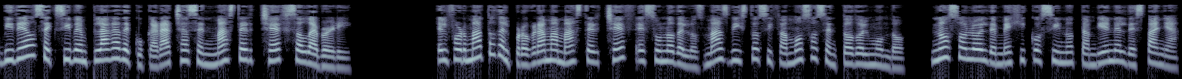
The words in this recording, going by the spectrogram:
Videos exhiben plaga de cucarachas en MasterChef Celebrity. El formato del programa MasterChef es uno de los más vistos y famosos en todo el mundo, no solo el de México sino también el de España,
